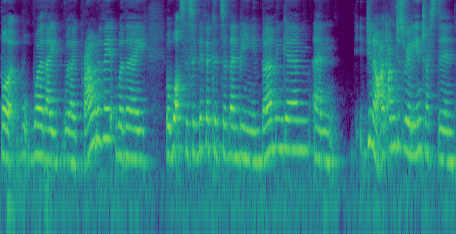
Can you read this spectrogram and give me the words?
but were they were they proud of it? Were they? But what's the significance of them being in Birmingham? And you know, I, I'm just really interested in.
